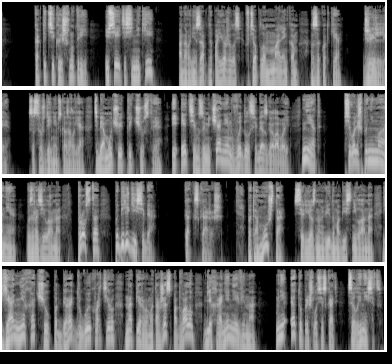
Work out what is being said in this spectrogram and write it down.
как ты тикаешь внутри, и все эти синяки...» Она внезапно поежилась в теплом маленьком закутке. «Джилли», — с осуждением сказал я, — «тебя мучает предчувствие». И этим замечанием выдал себя с головой. «Нет, всего лишь понимание», — возразила она. «Просто побереги себя». «Как скажешь». «Потому что...» — серьезным видом объяснила она, «я не хочу подбирать другую квартиру на первом этаже с подвалом для хранения вина. Мне эту пришлось искать целый месяц.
